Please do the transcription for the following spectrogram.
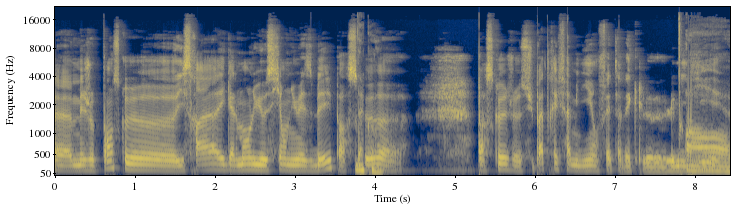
mais je pense que euh, il sera également lui aussi en USB parce que parce que je suis pas très familier en fait avec le, le MIDI Oh,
